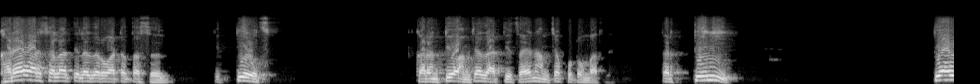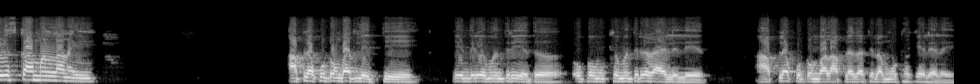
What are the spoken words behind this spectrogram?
खऱ्या वारशाला तिला जर वाटत असेल की त्योच कारण त्यो आमच्या जातीचा आहे ना आमच्या कुटुंबातला तर त्यांनी त्यावेळेस का म्हणला नाही? आपल्या कुटुंबातले आहेत ते केंद्रीय मंत्री येत उपमुख्यमंत्री राहिलेले आहेत. आपल्या कुटुंबाला आपल्या जातीला मोठं केलेलं आहे.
